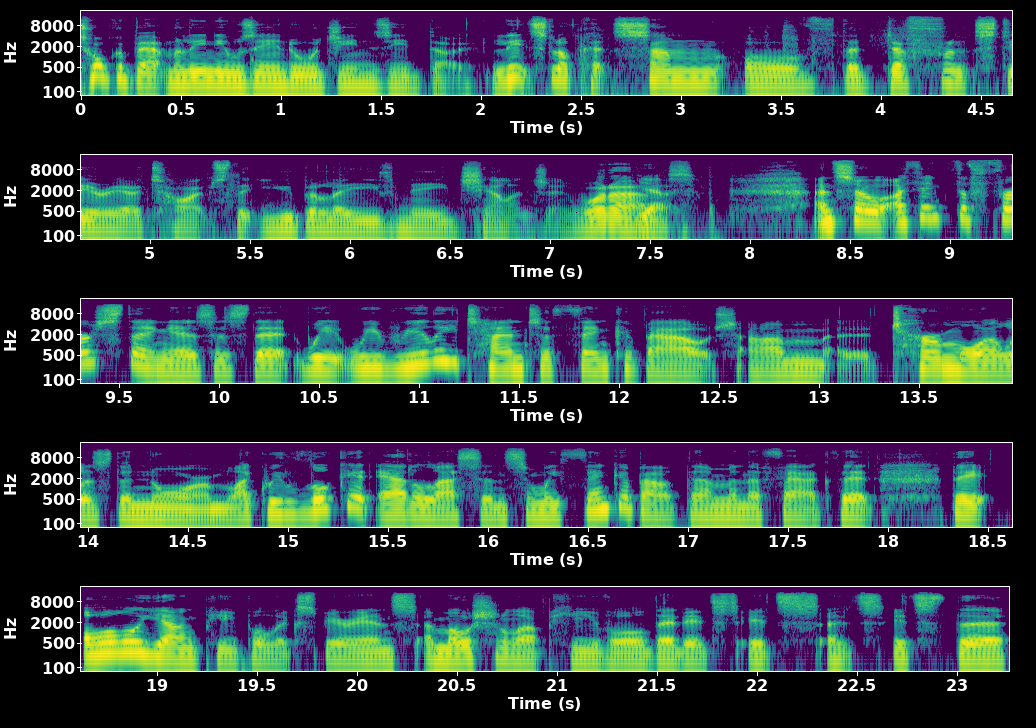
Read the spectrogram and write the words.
talk about millennials and or Gen Z though. Let's look at some of the different stereotypes that you believe need challenging. What are yes. they? And so I think the first thing is is that we we really tend to think about um, turmoil as the norm. Like we look at adolescents and we think about them and the fact that they all young people experience emotional upheaval. That it's it's it's it's the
